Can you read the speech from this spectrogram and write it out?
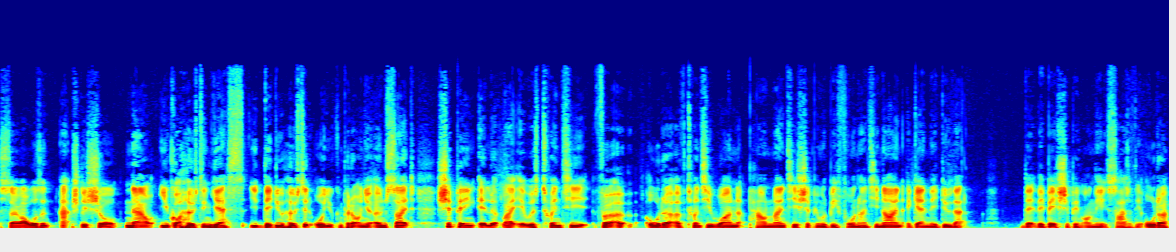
so I wasn't actually sure. Now you've got hosting. Yes, they do host it, or you can put it on your own site. Shipping. It looked like it was twenty for an order of twenty one pound ninety. Shipping would be four ninety nine. Again, they do that. They, they base shipping on the size of the order.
